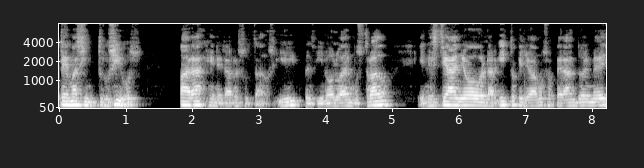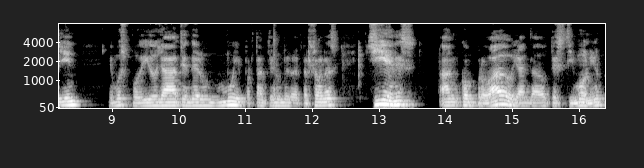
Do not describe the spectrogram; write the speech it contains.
temas intrusivos para generar resultados. Y pues Guinot lo ha demostrado. En este año larguito que llevamos operando en Medellín, hemos podido ya atender un muy importante número de personas quienes han comprobado y han dado testimonio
